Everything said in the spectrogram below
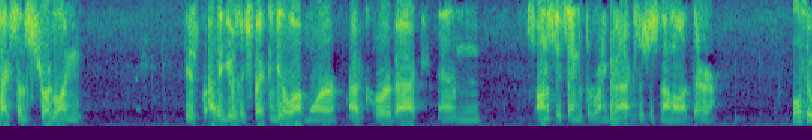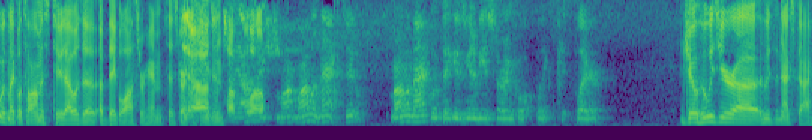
Texans struggling. Was, I think he was expecting to get a lot more out of quarterback, and honestly, same with the running backs. There's just not a lot there. Also with Michael Thomas too, that was a, a big loss for him to start the Yeah, season. tough blow. Mar- Marlon Mack too. Marlon Mack looked like he was going to be a starting co- like player. Joe, who is your uh, who's the next guy?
